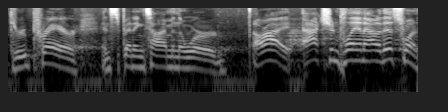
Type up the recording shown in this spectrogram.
through prayer, and spending time in the Word. All right, action plan out of this one.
